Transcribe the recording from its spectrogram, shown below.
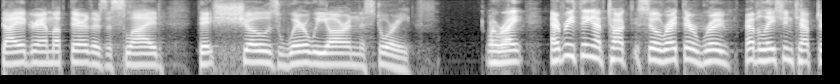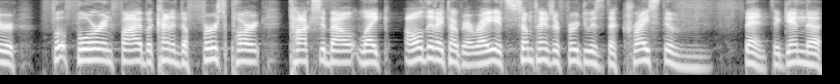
diagram up there. There's a slide that shows where we are in the story. All right. Everything I've talked, so right there, Revelation chapter four and five, but kind of the first part talks about like all that I talked about, right? It's sometimes referred to as the Christ event. Again, the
